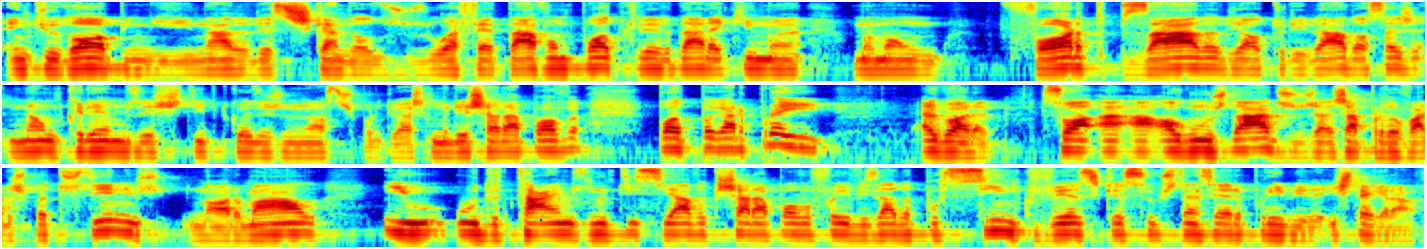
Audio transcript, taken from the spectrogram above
em que o doping e nada desses escândalos o afetavam, pode querer dar aqui uma, uma mão forte, pesada, de autoridade, ou seja, não queremos este tipo de coisas no nosso desporto. Eu acho que Maria Sharapova pode pagar por aí. Agora, só há, há alguns dados, já, já perdeu vários patrocínios, normal, e o, o The Times noticiava que Sharapova foi avisada por 5 vezes que a substância era proibida. Isto é grave.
